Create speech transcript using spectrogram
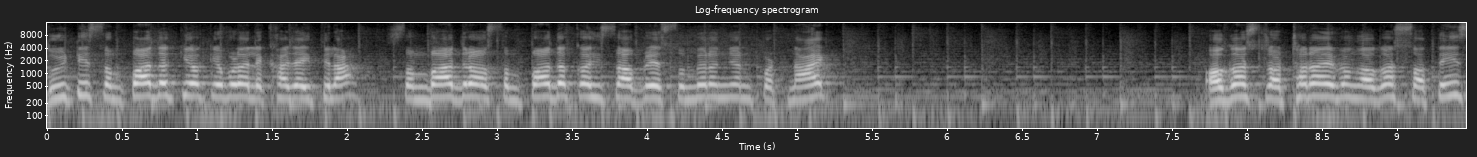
दुईट संपादक केवल लिखा जा संवाद संपादक हिसाब से सौम्यरंजन पट्टनायक अगस्ट अठर एवं अगस्त सतैश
